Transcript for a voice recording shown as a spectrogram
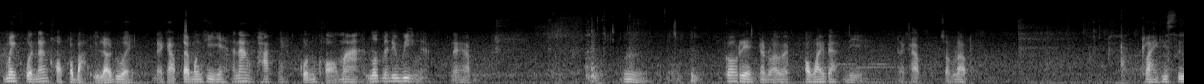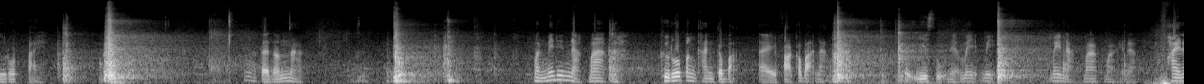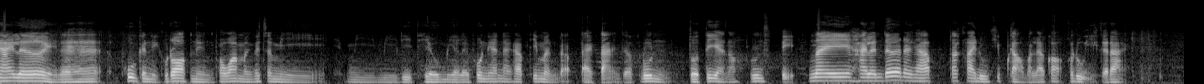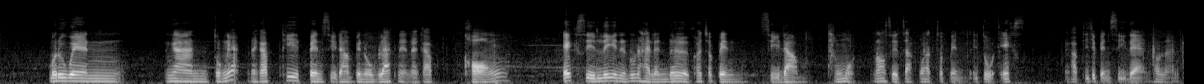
ไม่ควรนั่งขอบกระบะอยู่แล้วด้วยนะครับ แต่บางทีนั่งพักไงขนของมารถไม่ได้วิ่งอะนะครับ อืมก็เรียนกันไว้เอาไว้แบบนี้นะครับสำหรับใครที่ซื้อรถไป แต่น้ำหนัก มันไม่ได้หนักมากนะคือรถบางคันกระบะไอ้ฝากระบะหนักมากแต่อีสุเนี่ยไม่ไม่ ไม่หนักมากมายนะ ภายในเลยนะฮะ พูดกันอีกรอบหนึ่งเพราะว่ามันก็จะมีมีมีดีเทลมีอะไรพวกนี้นะครับ ที่มันแบบแตกต่างจากรุ่นตัวเตี้ยเนาะรุ่นสปีดใน Highlander นะครับ ถ้าใครดูคลิปเก่ามาแล้วก็ก็ดูอีกก็ได้ บริเวณงานตรงเนี้ยนะครับ ที่เป็นสีดำเป็นโอแบล็กเนี่ยนะครับ ของ X Series ในรุ่น Highlander เขาจะเป็นสีดำทั้งหมด นอกเสียจากว่าจะเป็นไอตัว X นะครับที่จะเป็นสีแดงเท่านั้น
